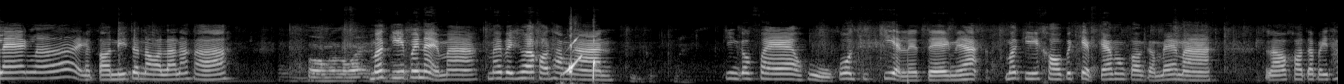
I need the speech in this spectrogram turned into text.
แรงเลยแต่ตอนนี้จะนอนแล้วนะคะ ซองละร้อยเมื่อกี้ไปไหนมา ไม่ไปช่วยเขาทำงาน กินกาแฟโอ้โหโคตรขี้เกียจเลยเตงเนี้ย เมื่อกี้เขาไปเก็บแก้วมังกรกับแม่มา แล้วเขาจะไปท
